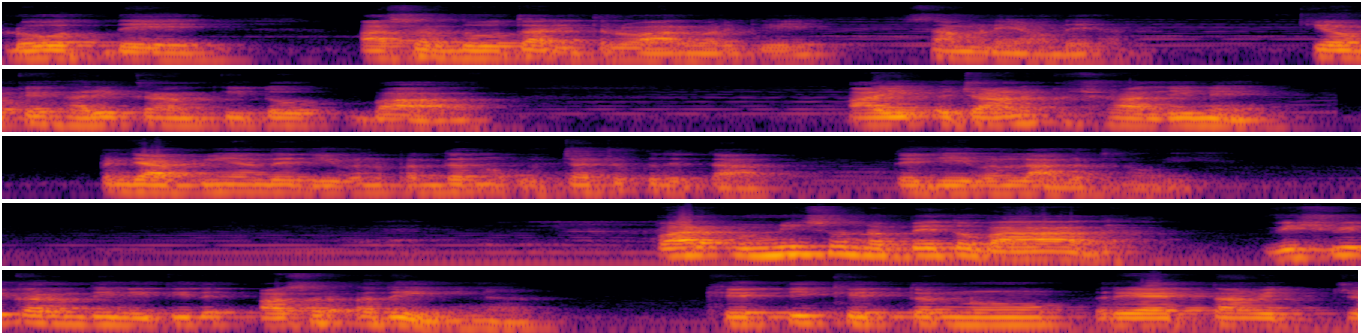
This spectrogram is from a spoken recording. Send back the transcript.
ਖੜੋਤ ਦੇ ਅਸਰ ਦੋ ਧਾਰੀ ਤਲਵਾਰ ਵਰਗੇ ਸਾਹਮਣੇ ਆਉਂਦੇ ਹਨ, ਕਿਉਂਕਿ ਹਰੀ ਕ੍ਰਾਂਤੀ ਤੋਂ ਬਾਅਦ ਆਈ ਅਚਾਨਕ ਖੁਸ਼ਹਾਲੀ ਨੇ ਪੰਜਾਬੀਆਂ ਦੇ ਜੀਵਨ ਪੱਧਰ ਨੂੰ ਉੱਚਾ ਚੁੱਕ ਦਿੱਤਾ ਤੇ ਜੀਵਨ ਲਾਗਤ ਨੂੰ ਵੀ। ਪਰ 1990 ਤੋਂ ਬਾਅਦ ਵਿਸ਼ਵੀਕਰਨ ਦੀ ਨੀਤੀ ਦੇ ਅਸਰ ਅਧੀਨ ਖੇਤੀ ਖੇਤਰ ਨੂੰ ਰਿਆਇਤਾਂ ਵਿੱਚ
